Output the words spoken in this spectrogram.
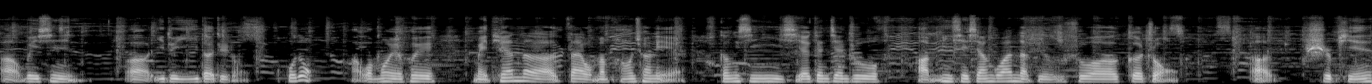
啊微信呃一对一的这种互动啊。我们也会每天的在我们朋友圈里更新一些跟建筑啊密切相关的，比如说各种呃视频，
